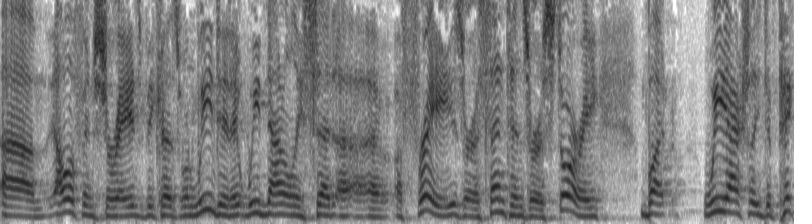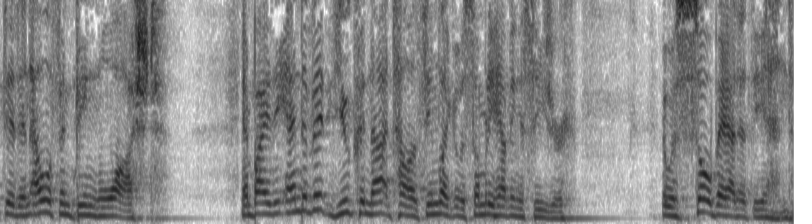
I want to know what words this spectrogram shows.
um, elephant charades because when we did it, we not only said a, a, a phrase or a sentence or a story, but we actually depicted an elephant being washed. And by the end of it, you could not tell. It seemed like it was somebody having a seizure. It was so bad at the end.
